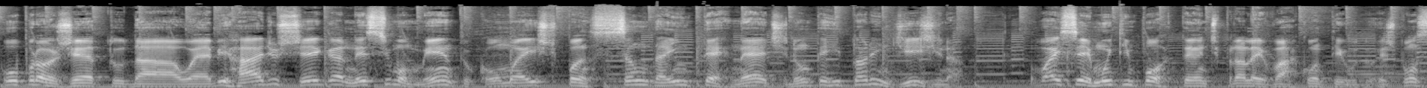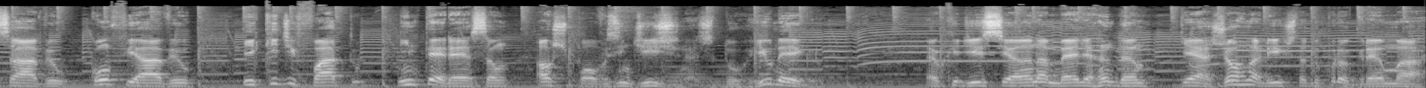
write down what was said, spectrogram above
O projeto da Web Rádio chega nesse momento com uma expansão da internet num território indígena, vai ser muito importante para levar conteúdo responsável, confiável e que de fato interessam aos povos indígenas do Rio Negro. É o que disse a Ana Amélia Randam, que é a jornalista do programa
